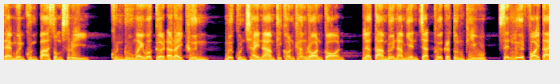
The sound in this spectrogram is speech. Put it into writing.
แต่เหมือนคุณป้าสมศรี คุณรู้ไหมว่าเกิดอะไรขึ้น เมื่อคุณใช้น้ำที่ค่อนข้างร้อนก่อน แล้วตามด้วยน้ำเย็นจัดเพื่อกระตุ้นผิว เส้นเลือดฝอยใต้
